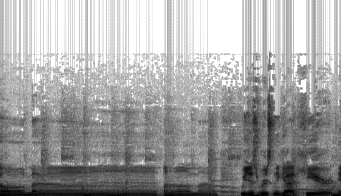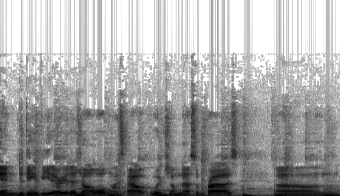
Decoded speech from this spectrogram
Oh my, oh my. We just recently got here in the DMV area that John Wall wants out, which I'm not surprised. Um,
